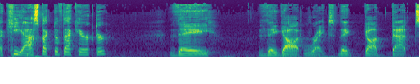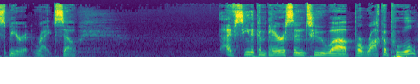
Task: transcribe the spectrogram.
a key aspect of that character, they they got right. They got that spirit right. So I've seen a comparison to uh, Barakapool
